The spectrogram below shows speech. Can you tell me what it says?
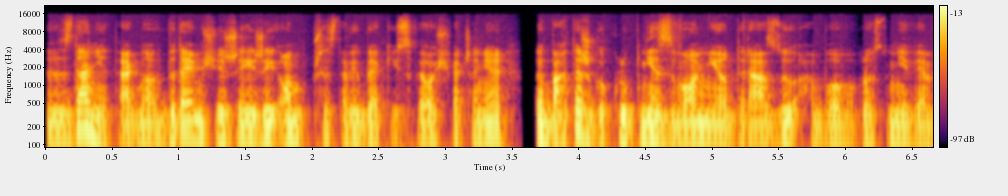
zdanie, tak? No, wydaje mi się, że jeżeli on przedstawiłby jakieś swoje oświadczenie, to chyba też go klub nie zwolni od razu, albo po prostu, nie wiem,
